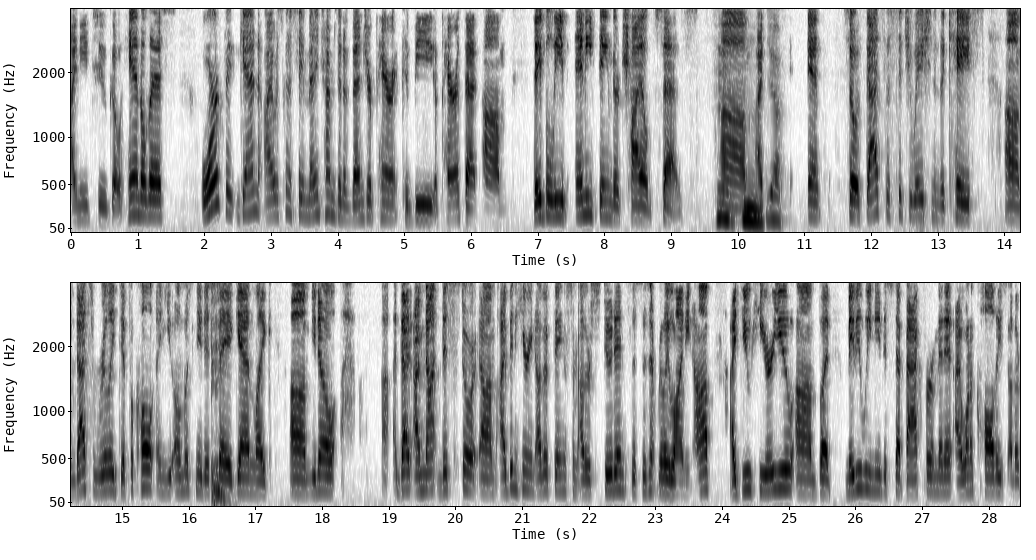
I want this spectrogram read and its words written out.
I need to go handle this." Or if again, I was going to say many times an Avenger parent could be a parent that um, they believe anything their child says. Hmm. Um, hmm. I, yeah. And so if that's the situation in the case, um, that's really difficult, and you almost need to say again, like, um, you know, uh, that I'm not this story. Um, I've been hearing other things from other students. This isn't really lining up. I do hear you, um, but maybe we need to step back for a minute. I want to call these other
